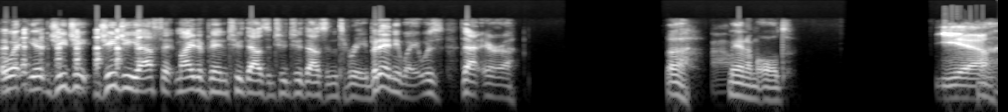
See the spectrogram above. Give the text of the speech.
Wait, yeah, GG, GGF, it might have been 2002, 2003. But anyway, it was that era. Ugh, Wow. man, I'm old. Yeah,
